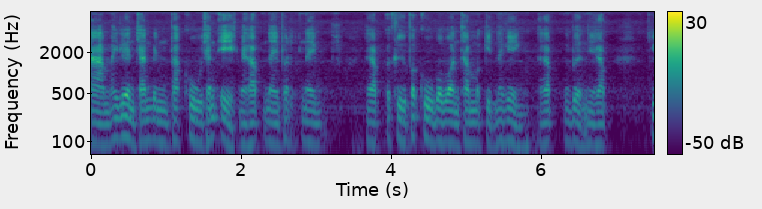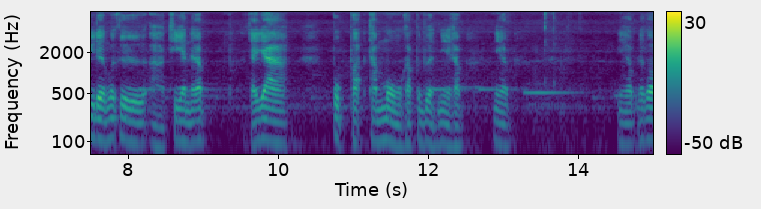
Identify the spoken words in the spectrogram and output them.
นามให้เลื่อนชั้นเป็นพระครูชั้นเอกนะครับในพระในนะครับก็คือพระครูบวรธรรมกิจนั่นเองนะครับเพื่อนๆนี่ครับชื่อเดิมก็คืออาเทียนนะครับฉายาปุปผะธรรมโมครับเพื่อนๆนี่ครับนี่ครับนี่ครับแล้วก็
